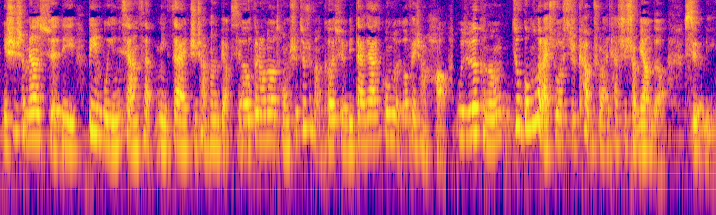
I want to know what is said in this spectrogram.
你是什么样的学历，并不影响在你在职场上的表现。有非常多的同事就是本科学历，大家工作也都非常好。我觉得可能就工作来说是看不出来他是什么样的学历，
